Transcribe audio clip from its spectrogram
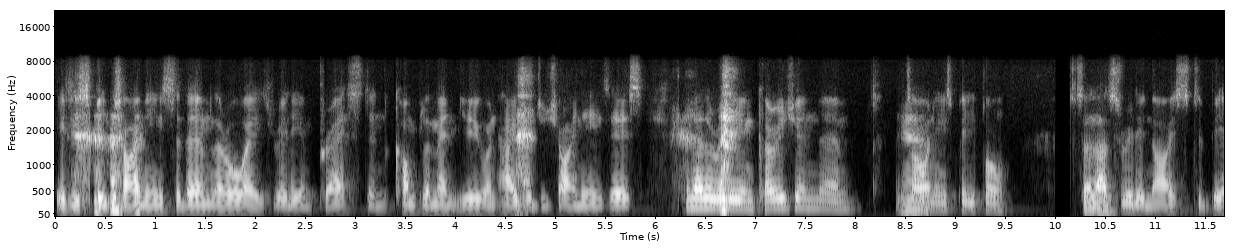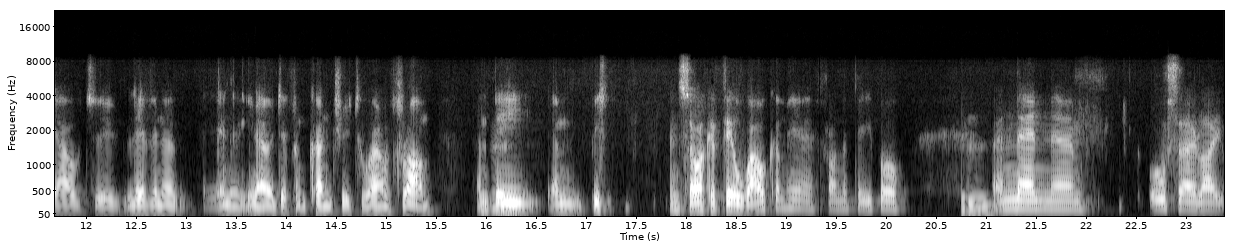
if you speak Chinese to them, they're always really impressed and compliment you on how good your Chinese is. You know, they're really encouraging um, the yeah. Taiwanese people. So mm. that's really nice to be able to live in a in a you know a different country to where I'm from, and mm. be and be and so I could feel welcome here from the people. Mm. And then um, also like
